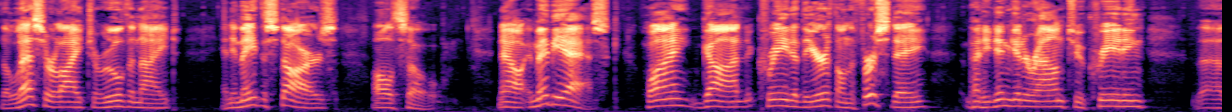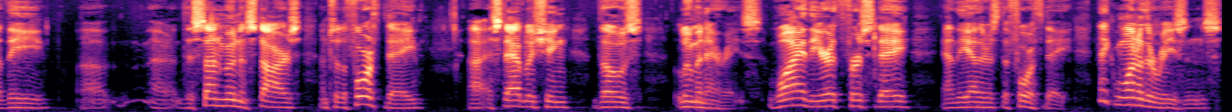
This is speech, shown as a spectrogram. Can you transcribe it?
the lesser light to rule the night, and He made the stars also. Now, it may be asked why God created the earth on the first day, but He didn't get around to creating uh, the uh, uh, the sun, moon, and stars until the fourth day, uh, establishing those luminaries. Why the earth first day and the others the fourth day? I think one of the reasons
